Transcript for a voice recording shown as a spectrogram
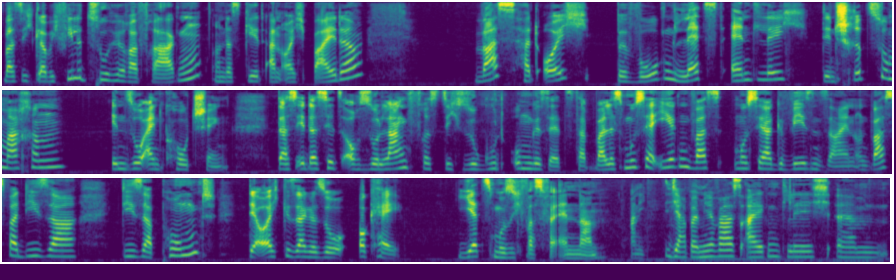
was ich glaube ich viele Zuhörer fragen, und das geht an euch beide, was hat euch bewogen, letztendlich den Schritt zu machen in so ein Coaching? Dass ihr das jetzt auch so langfristig so gut umgesetzt habt, weil es muss ja irgendwas, muss ja gewesen sein. Und was war dieser, dieser Punkt, der euch gesagt hat, so, okay, jetzt muss ich was verändern? Anni. Ja, bei mir war es eigentlich ähm,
